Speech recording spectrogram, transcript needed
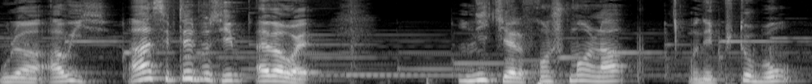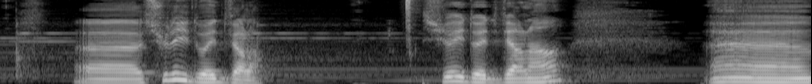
Oula, ah oui. Ah, c'est peut-être possible. Eh bah ouais. Nickel, franchement, là, on est plutôt bon. Euh, Celui-là, il doit être vers là. Celui-là, il doit être vers là. Euh...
